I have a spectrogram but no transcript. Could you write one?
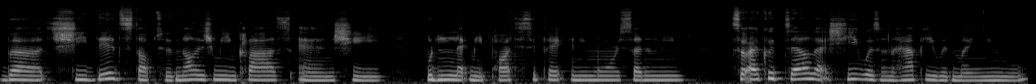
But she did stop to acknowledge me in class and she wouldn't let me participate anymore suddenly. So I could tell that she was unhappy with my new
